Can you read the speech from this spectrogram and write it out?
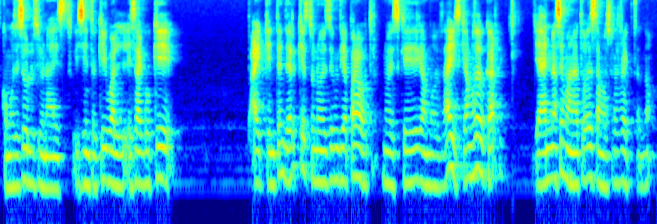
cómo se soluciona esto. Y siento que igual es algo que hay que entender que esto no es de un día para otro, no es que digamos, ay, es que vamos a educar, ya en una semana todos estamos perfectos, ¿no?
